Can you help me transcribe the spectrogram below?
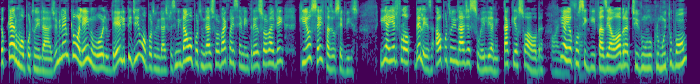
Eu quero uma oportunidade. Eu me lembro que eu olhei no olho dele e pedi uma oportunidade. Falei assim, me dá uma oportunidade, o senhor vai conhecer minha empresa, o senhor vai ver que eu sei fazer o serviço. E aí ele falou, beleza, a oportunidade é sua, Eliane, tá aqui a sua obra. Olha e aí eu só. consegui fazer a obra, tive um lucro muito bom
